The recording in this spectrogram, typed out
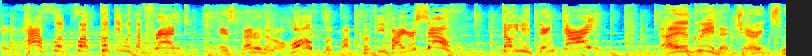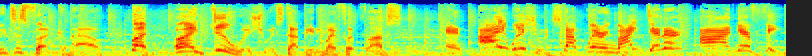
A half flip flop cookie with a friend is better than a whole flip flop cookie by yourself. Don't you think, Guy? I agree that sharing sweets is fun, Kapow. But I do wish you would stop eating my flip flops. And I wish you would stop wearing my dinner on your feet.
